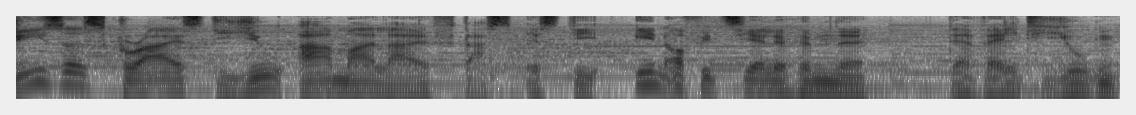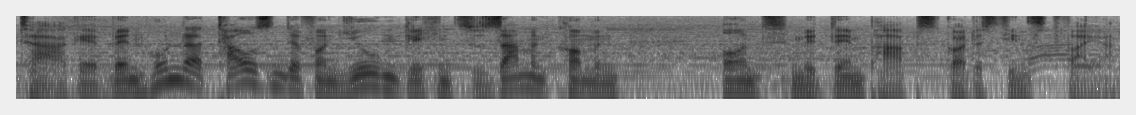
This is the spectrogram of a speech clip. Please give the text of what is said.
Jesus Christ, You Are My Life, das ist die inoffizielle Hymne der Weltjugendtage, wenn Hunderttausende von Jugendlichen zusammenkommen und mit dem Papst Gottesdienst feiern.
